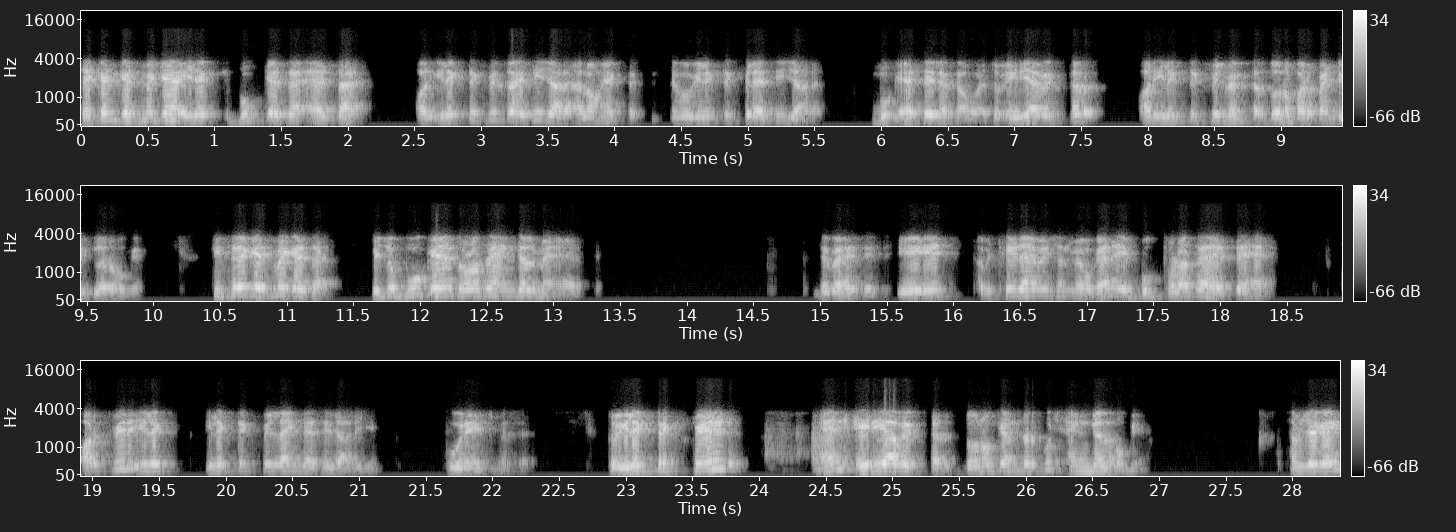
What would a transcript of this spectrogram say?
सेकंड केस में क्या है? बुक कैसा है? ऐसा है। और इलेक्ट्रिक फ़ील्ड तो ऐसे ही जा रहा है अलॉन्ग एक्स एक्सिस देखो इलेक्ट्रिक फ़ील्ड ऐसे ही जा रहा है। बुक ऐसे ही रखा हुआ है। तो एरिया वेक्टर और इलेक्ट्रिक फ़ील्ड वेक्टर दोनों परपेंडिकुलर हो गए। तीसरे केस में कैसा है? कि जो बुक है थोड़ा सा एंगल में ऐसे। देखो ऐसे, ये अभी थ्री डायमेंशन में हो गया ना, ये बुक थोड़ा सा ऐसे है, और फिर इलेक्ट्रिक फ़ील्ड लाइन ऐसे जा रही है, पूरे इसमें से। तो electric field and area vector दोनों के अंदर कुछ एंगल हो गया। समझे गई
